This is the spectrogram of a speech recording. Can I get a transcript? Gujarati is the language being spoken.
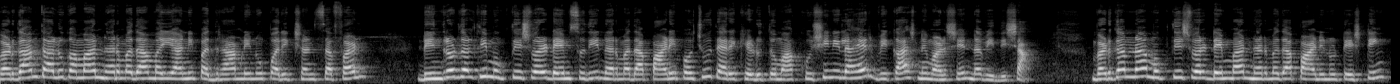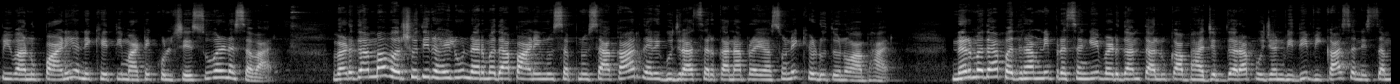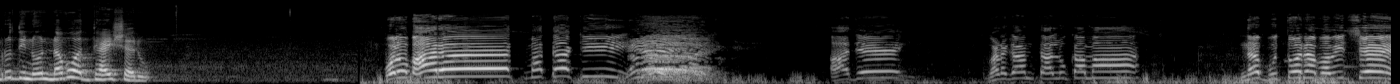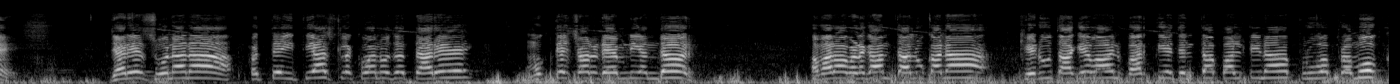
વડગામ તાલુકામાં નર્મદા મૈયાની પધરામણીનું પરીક્ષણ સફળ. ડિંદ્રોદલથી મુક્તેશ્વર ડેમ સુધી નર્મદા પાણી પહોંચ્યું ત્યારે ખેડૂતોમાં ખુશીની લહેર, વિકાસને મળશે નવી દિશા. વડગામના મુક્તેશ્વર ડેમમાં નર્મદા પાણીનું ટેસ્ટિંગ, પીવાનું પાણી અને ખેતી માટે ખુલશે સુવર્ણ સવાર. વડગામમાં વર્ષોથી રહેલું નર્મદા પાણીનું સપનું સાકાર, ત્યારે ગુજરાત સરકારના પ્રયાસોને ખેડૂતોનો આભાર. નર્મદા પધરામણી પ્રસંગે વડગામ તાલુકા ભાજપ દ્વારા પૂજન વિધિ વિકાસ અને સમૃદ્ધિનો નવો અધ્યાય શરૂ. બોલો ભારત માતા કી આજે વડગામ તાલુકામાં ન ભૂતો ન ભવિષ્ય જ્યારે સોનાના પ્રત્યે ઇતિહાસ લખવાનો છે, ત્યારે મુક્તેશ્વર ડેમની અંદર અમારા વડગામ તાલુકાના ખેડૂત આગેવાન ભારતીય જનતા પાર્ટીના પૂર્વ પ્રમુખ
